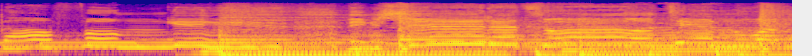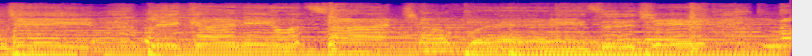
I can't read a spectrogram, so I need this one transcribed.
暴风雨，淋湿的昨天忘记。离开你，我才找回自己那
